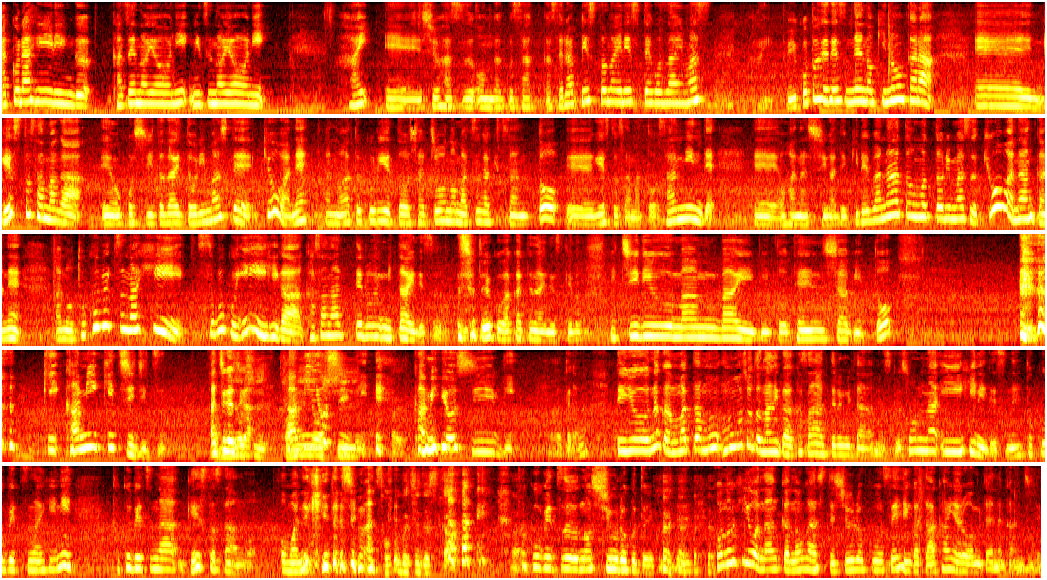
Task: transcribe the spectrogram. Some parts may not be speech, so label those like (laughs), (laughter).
チャクラヒーリング風のように水のようにはい、えー、周波数音楽作家セラピストのエリスでございます。はい、ということでですねの昨日から、えー、ゲスト様が、えー、お越しいただいておりまして今日はねあのアートクリエイト社長の松垣さんと、え、ゲスト様と3人で、えー、お話ができればなと思っております。今日はなんかねあの特別な日すごくいい日が重なってるみたいです。(laughs) ちょっとよく分かってないですけど。一粒万倍日と天赦日と (laughs) き神吉日。あ違う違う。神吉日。神吉日。だったかなっていうなんかまたもうもうちょっと何か重なってるみたいなんですけどそんないい日にですね特別な日に特別なゲストさんをお招きいたします。特別ですか、(laughs) 特別の収録ということで。(laughs) この日をなんか逃して収録をせえへんかったらあかんやろみたいな感じで。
